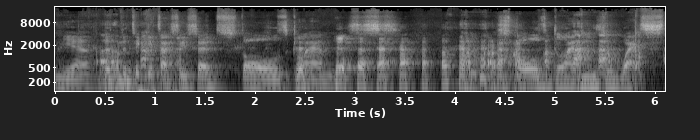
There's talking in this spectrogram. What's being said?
Yeah, the, the tickets actually said Stalls Glands. Stalls Glands West.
